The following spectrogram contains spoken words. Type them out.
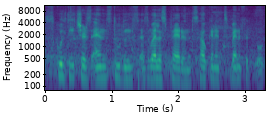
school teachers and students as well as parents? How can it benefit both?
